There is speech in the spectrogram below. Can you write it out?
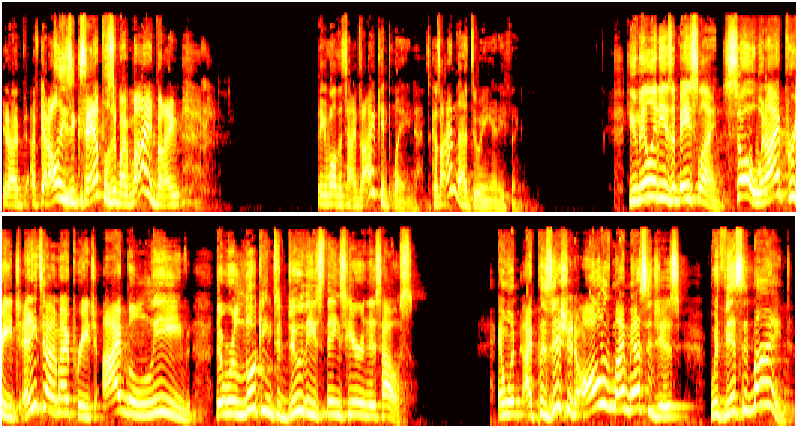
you know, I've, I've, got all these examples in my mind, but I think of all the times I've complained. It's because I'm not doing anything. Humility is a baseline. So when I preach, anytime I preach, I believe that we're looking to do these things here in this house. And when I position all of my messages with this in mind,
